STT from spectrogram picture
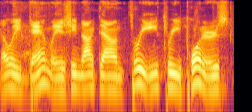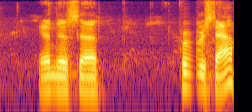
Ellie Danley she knocked down three three pointers in this uh, first half.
